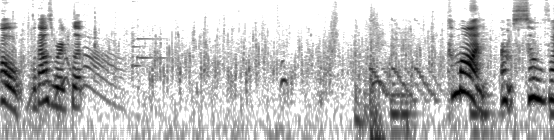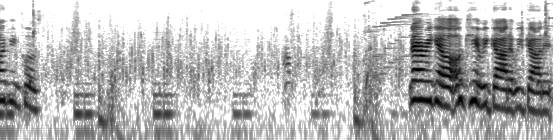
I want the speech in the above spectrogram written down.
Oh, well, that was a weird clip. Come on! I'm so fucking close. There we go. Okay, we got it. We got it.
